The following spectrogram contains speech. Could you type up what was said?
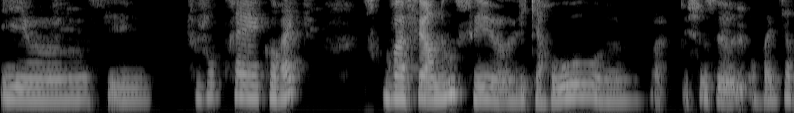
et euh, c'est toujours très correct. Ce qu'on va faire nous, c'est euh, les carreaux, voilà, des choses, on va dire,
